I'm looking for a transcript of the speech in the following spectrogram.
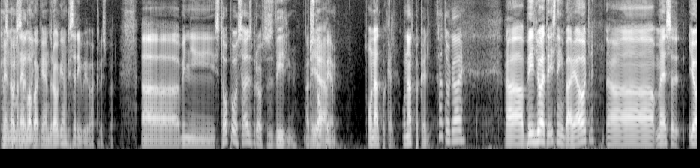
Viena no maniem labākajiem draugiem. Kas arī bija vakar. vispār. Uh, viņi stopos aizbrauca uz Viļņu ar Jā. stopiem. Un atpakaļ. Un atpakaļ. Kā tev gāja? Uh, bija ļoti īstenībā jautri. Uh, mēs ar, jo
